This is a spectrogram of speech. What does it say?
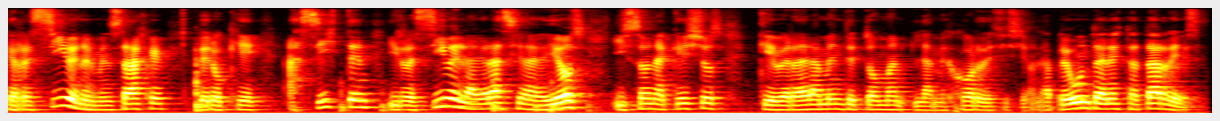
que reciben el mensaje, pero que asisten y reciben la gracia de Dios y son aquellos que verdaderamente toman la mejor decisión. La pregunta en esta tarde es,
